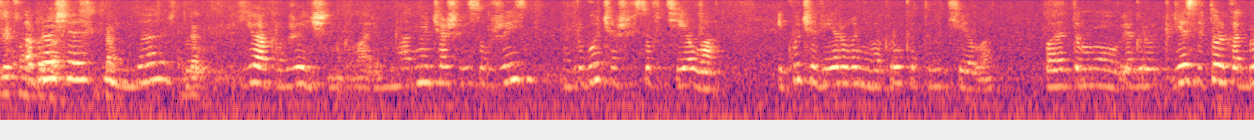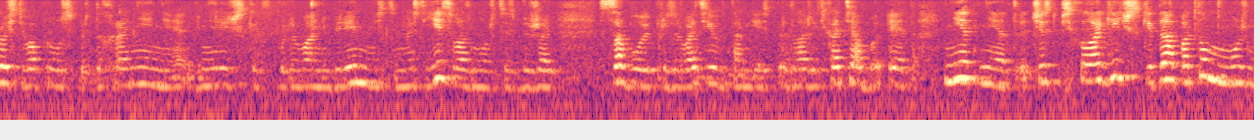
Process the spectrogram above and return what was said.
Лицом туда. Обращаюсь к ним, да, что Да. я, как женщина, говорю, на одной чаше весов жизнь, на другой чаше весов тело. И куча верований вокруг этого тела. Поэтому я говорю, если только отбросить вопрос предохранения венерических заболеваний беременности, но если есть возможность избежать с собой презервативы, там есть, предложить хотя бы это. Нет, нет, чисто психологически, да, потом можно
